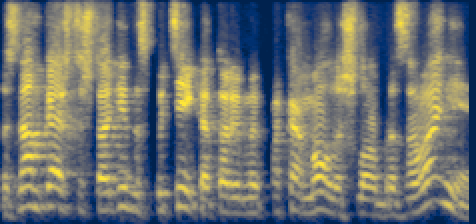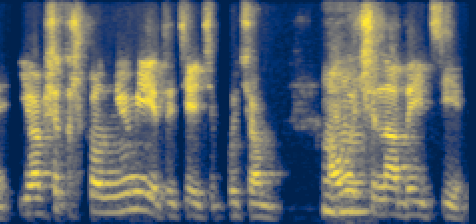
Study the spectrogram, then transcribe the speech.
То есть нам кажется, что один из путей, который мы пока мало шло образование, и вообще-то школа не умеет идти этим путем, mm-hmm. а очень надо идти,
